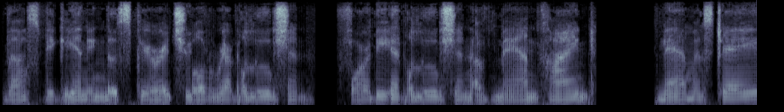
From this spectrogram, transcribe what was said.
thus beginning the spiritual revolution, for the evolution of mankind. Namaste.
